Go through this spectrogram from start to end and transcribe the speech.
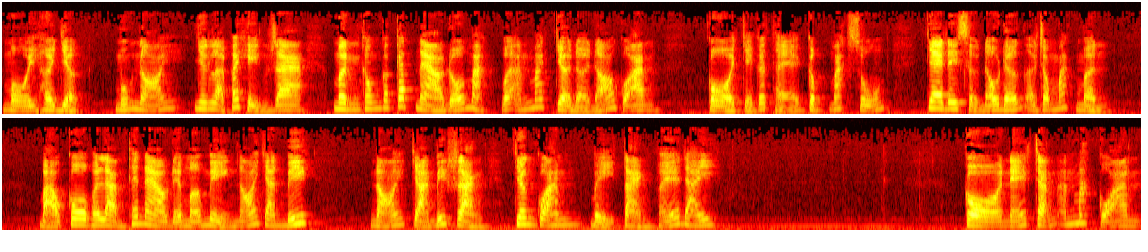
môi hơi giật, muốn nói nhưng lại phát hiện ra mình không có cách nào đối mặt với ánh mắt chờ đợi đó của anh. Cô chỉ có thể cụp mắt xuống, che đi sự đau đớn ở trong mắt mình. Bảo cô phải làm thế nào để mở miệng nói cho anh biết. Nói cho anh biết rằng chân của anh bị tàn phế đây. Cô né tránh ánh mắt của anh.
